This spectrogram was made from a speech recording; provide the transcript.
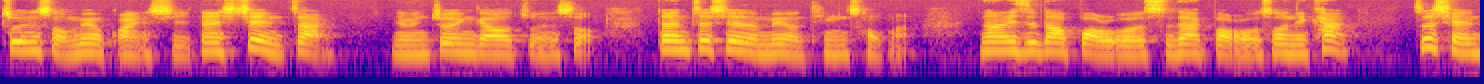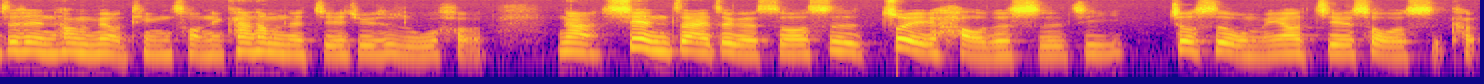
遵守没有关系，但现在你们就应该要遵守，但这些人没有听从嘛，那一直到保罗的时代，保罗说，你看之前这些人他们没有听从，你看他们的结局是如何，那现在这个时候是最好的时机。就是我们要接受的时刻，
